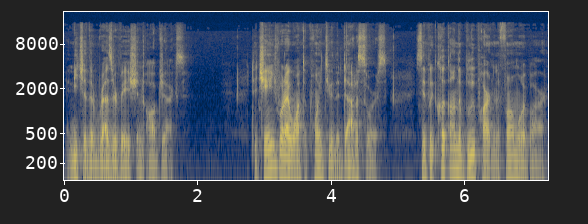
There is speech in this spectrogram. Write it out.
in each of the reservation objects. To change what I want to point to in the data source, simply click on the blue part in the formula bar,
